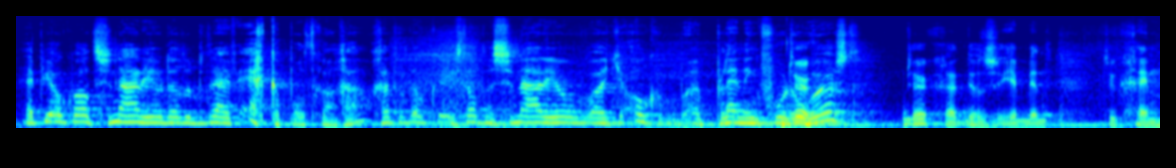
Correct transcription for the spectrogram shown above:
heb je ook wel het scenario dat het bedrijf echt kapot kan gaan? Gaat dat ook, is dat een scenario wat je ook eh, planning for the Tuurlijk. worst? Natuurlijk, dat is, je bent natuurlijk geen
